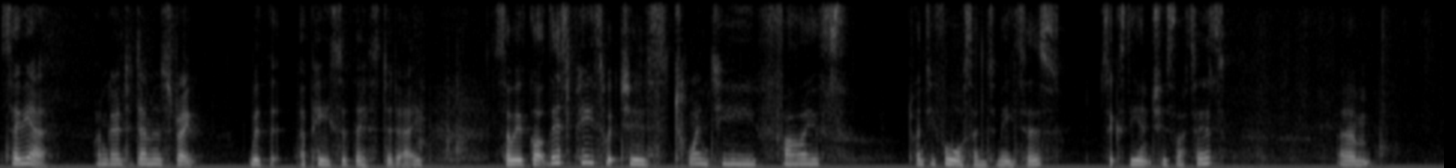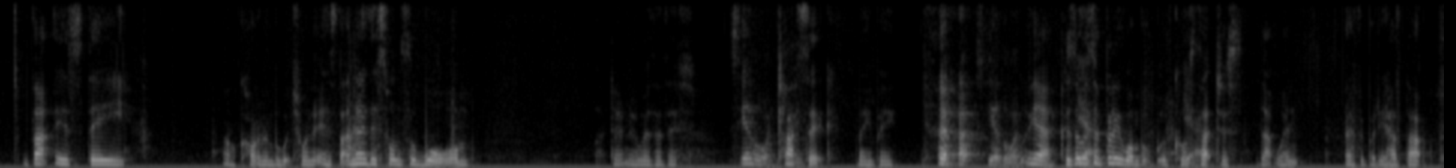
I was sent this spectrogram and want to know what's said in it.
so yeah, I'm going to demonstrate with a piece of this today. So we've got this piece which is 25, 24 centimetres, 60 inches that is. Um, that is the, I can't remember which one it is. I know this one's the warm. I don't know whether this it's the other one. Classic maybe. it's the other one. Yeah, because there was a blue one, but of course Yeah. that just that went. Everybody had that.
